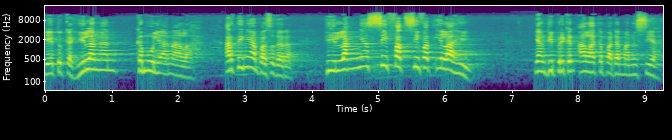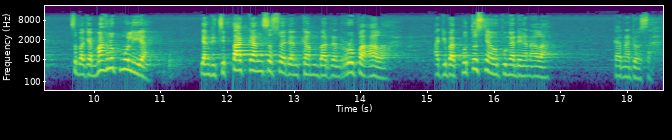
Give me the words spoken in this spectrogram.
yaitu kehilangan kemuliaan Allah. Artinya apa saudara? Hilangnya sifat-sifat ilahi yang diberikan Allah kepada manusia sebagai makhluk mulia yang diciptakan sesuai dengan gambar dan rupa Allah. Akibat putusnya hubungan dengan Allah karena dosa.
